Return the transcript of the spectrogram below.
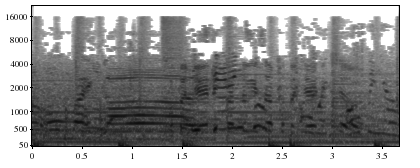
Oh my god. Photogenic pa itong isa, oh. Open your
